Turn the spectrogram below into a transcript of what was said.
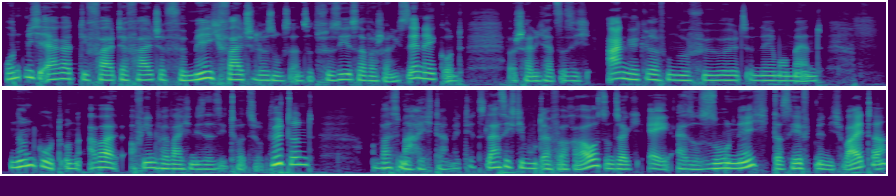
Und mich ärgert die, der falsche, für mich falsche Lösungsansatz. Für sie ist er wahrscheinlich sinnig und wahrscheinlich hat sie sich angegriffen gefühlt in dem Moment. Nun gut, und, aber auf jeden Fall war ich in dieser Situation wütend. Und was mache ich damit? Jetzt lasse ich die Wut einfach raus und sage, ey, also so nicht, das hilft mir nicht weiter.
